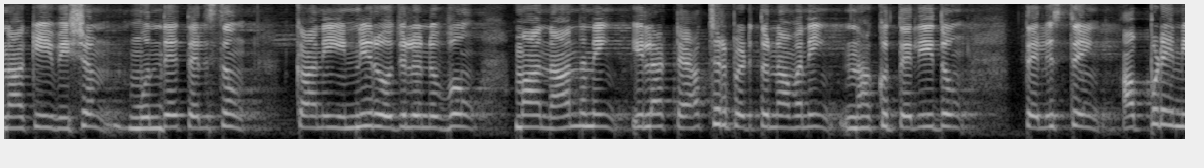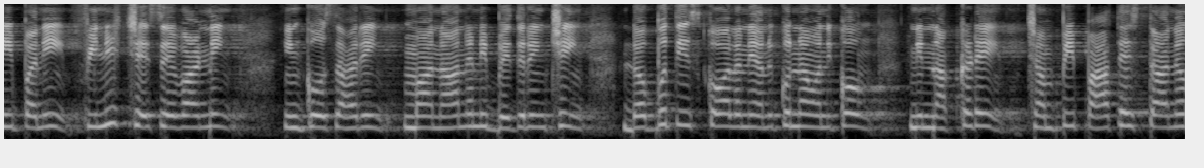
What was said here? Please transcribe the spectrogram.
నాకు ఈ విషయం ముందే తెలుసు కానీ ఇన్ని రోజులు నువ్వు మా నాన్నని ఇలా టార్చర్ పెడుతున్నావని నాకు తెలీదు. తెలిస్తే అప్పుడే నీ పని ఫినిష్ చేసేవాణ్ణి. ఇంకోసారి మా నాన్నని బెదిరించి డబ్బు తీసుకోవాలని అనుకున్నావనుకో నిన్నక్కడే చంపి పాతేస్తాను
